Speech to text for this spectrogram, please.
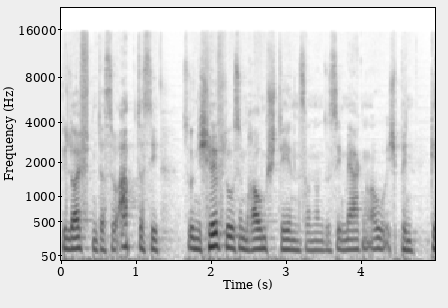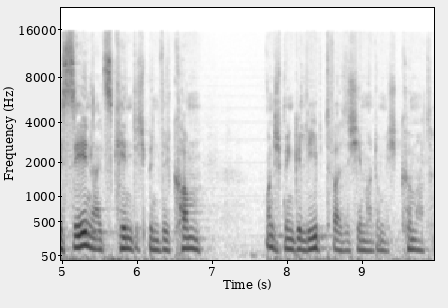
wie läuft denn das so ab, dass sie so nicht hilflos im Raum stehen, sondern dass sie merken, oh, ich bin gesehen als Kind, ich bin willkommen und ich bin geliebt, weil sich jemand um mich kümmert.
